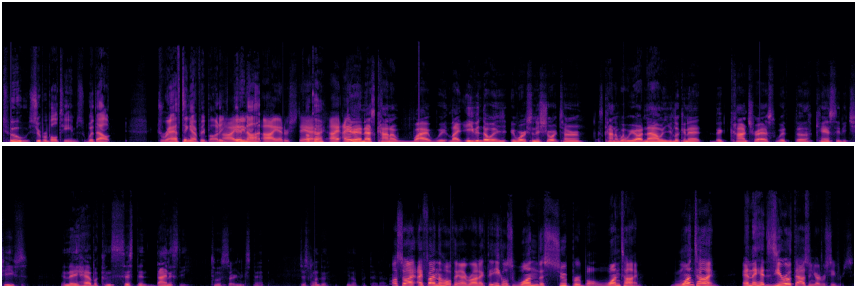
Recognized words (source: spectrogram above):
two Super Bowl teams without drafting everybody? I Did he not? I understand. Okay. I, I yeah, and that's kind of why we like even though it, it works in the short term, that's kind of where we are now. And you're looking at the contrast with the Kansas City Chiefs, and they have a consistent dynasty to a certain extent. Just wanted to you know put that out. Also, I, I find the whole thing ironic. The Eagles won the Super Bowl one time, one time, and they had zero thousand yard receivers.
